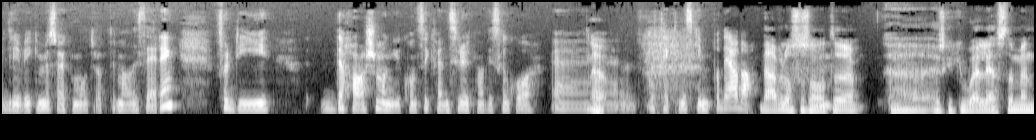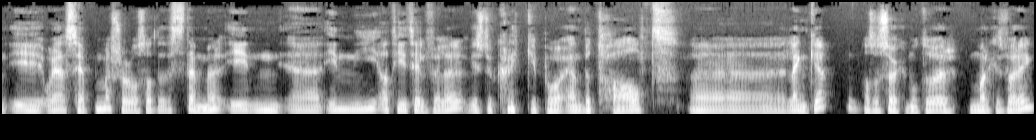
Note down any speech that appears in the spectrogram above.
driver vi ikke med søkemotoroptimalisering. Fordi det har så mange konsekvenser uten at vi skal gå eh, Ja. teknisk inn på det, da. Det er vel også sånn at eh, Jeg husker ikke hvor jeg leste, men i, og jeg ser på meg sjøl også at det stemmer. I eh, i ni av ti tilfeller, hvis du klikker på en betalt eh, lenke, altså søkemotormarkedsføring,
